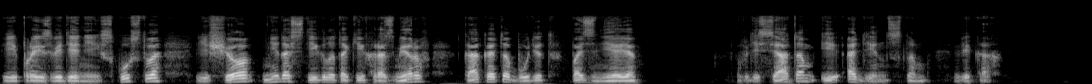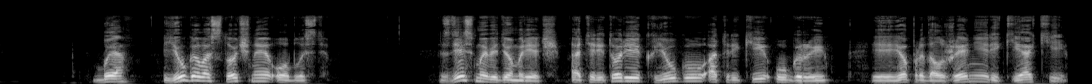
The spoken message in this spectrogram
и произведений искусства еще не достигло таких размеров, как это будет позднее, в X и XI веках. Б. Юго-Восточная область. Здесь мы ведем речь о территории к югу от реки Угры и ее продолжении реки Оки.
